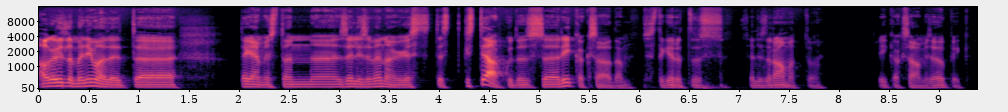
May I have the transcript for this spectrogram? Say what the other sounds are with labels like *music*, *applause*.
Aga ütleme niimoodi, et äh, tegemist on äh, sellise vennaga, kes, kes teab, kuidas äh, rikkaks saada, sest ta kirjutas sellise raamatu, Rikkaks saamise õpik.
